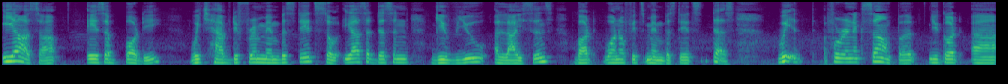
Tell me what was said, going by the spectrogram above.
EASA is a body which have different member states. So EASA doesn't give you a license but one of its member states does. We for an example you got uh,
